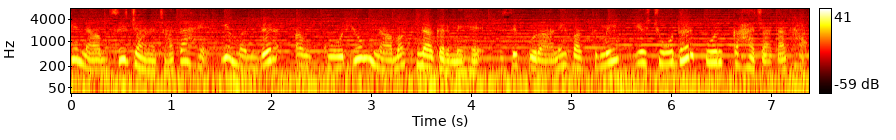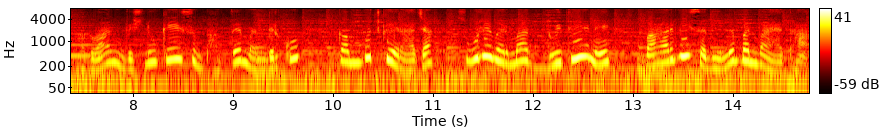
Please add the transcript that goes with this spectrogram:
के नाम से जाना जाता है। ये मंदिर अंकोरियम नामक नगर में है। जिसे पुराने वक्त में यशोधरपुर कहा जाता था। भगवान विष्णु के इस भव्य मंदिर को कम्बुज के राजा सूर्य वर्मा द्वितीय ने बारहवीं सदी में बनवाया था।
